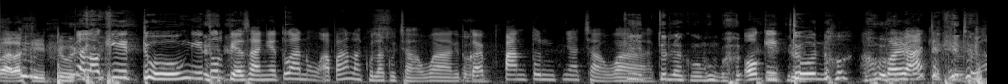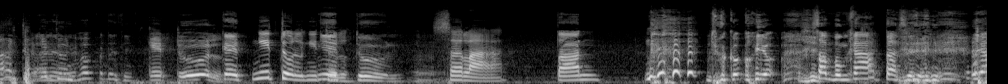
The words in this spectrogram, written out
Malah kidun. Kalau kidung itu biasanya tuh anu apa lagu-lagu Jawa gitu kayak pantunnya Jawa. Kidun lah gua ngomong. Bang. Oh kidun. Apa ya? ada kidun. Ada kidun. Apa tadi? Kidul. Kid. Ngidul, ngidul. Ngidul. Selatan. Duh kok koyo sambung kata sih. Ya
